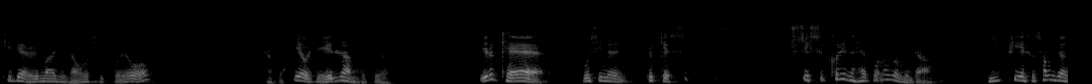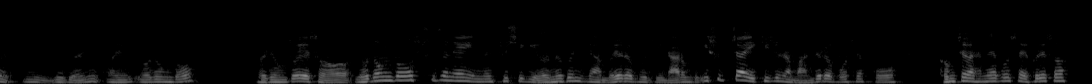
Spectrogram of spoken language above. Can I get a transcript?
PBR 얼마인지 나오실 거요. 자, 볼게요. 이제 예를 한번 볼게요. 이렇게 보시면 이렇게 스, 주식 스크린을 해보는 겁니다. EPS 성장률이 요 정도, 요 정도에서 요 정도 수준에 있는 주식이 어느 건지 한번 여러분이 나름대로 이 숫자의 기준을 만들어 보셨고 검색을 한번 해보세요. 그래서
